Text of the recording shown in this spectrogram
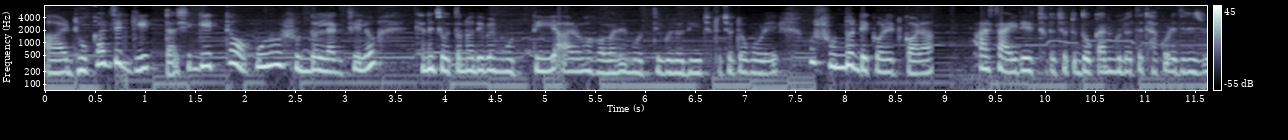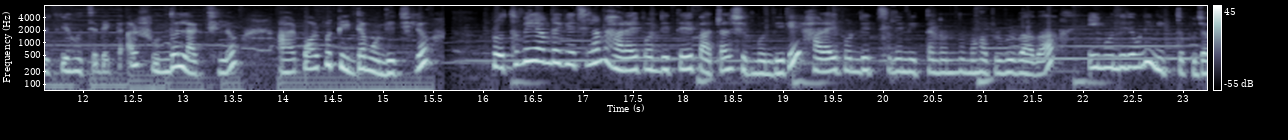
আর ঢোকার যে গেটটা সেই গেটটা অপূর্ব সুন্দর লাগছিল। এখানে চৈতন্যদেবের মূর্তি আর ভগবানের মূর্তিগুলো দিয়ে ছোট ছোট করে খুব সুন্দর ডেকোরেট করা। আর সাইডের ছোট ছোট দোকানগুলোতে ঠাকুরের জিনিস বিক্রি হচ্ছে দেখতে আর সুন্দর লাগছিল। আর পরপর তিনটা মন্দির ছিল। প্রথমেই আমরা গেছিলাম হারাই পণ্ডিতের পাতাল শিব মন্দিরে। হারাই পণ্ডিত ছিলেন নিত্যানন্দ মহাপ্রভুর বাবা। এই মন্দিরে উনি নিত্য পূজা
